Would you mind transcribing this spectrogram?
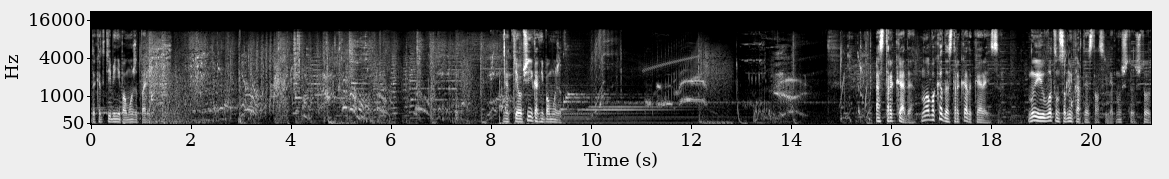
Так это тебе не поможет, парень. Это тебе вообще никак не поможет Астракада Ну, авокадо, астракада, какая разница? Ну и вот он с одной картой остался, ребят Ну что, что?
